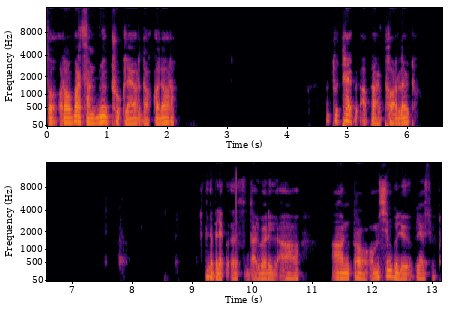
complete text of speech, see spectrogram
So Robertson need to clear the color to take up a toilet. The black is the very uh unpromisingly placed.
